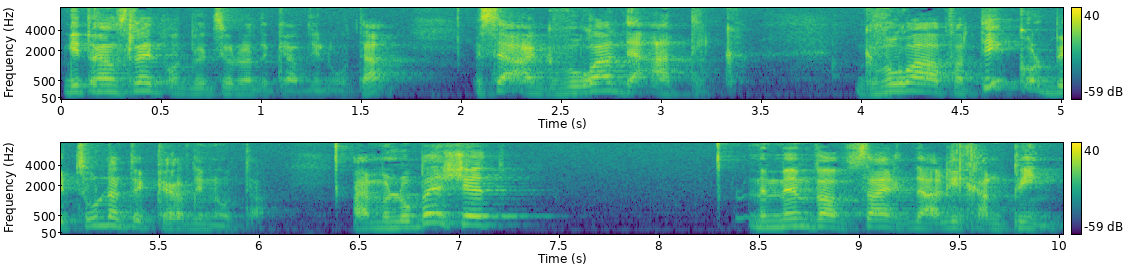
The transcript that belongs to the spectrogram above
He translates what Butzina de Cardinuta He says, Agvura de Atik. גבורה אף עתיק, כל ביצונה דקרדינותא. המלובשת ממ"ו סייך דארי חנפין.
